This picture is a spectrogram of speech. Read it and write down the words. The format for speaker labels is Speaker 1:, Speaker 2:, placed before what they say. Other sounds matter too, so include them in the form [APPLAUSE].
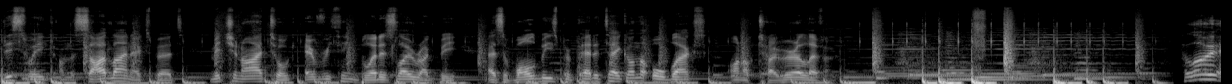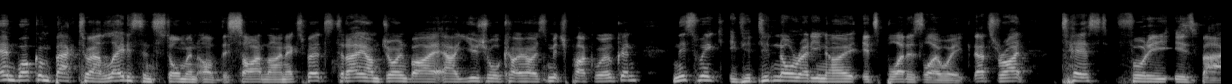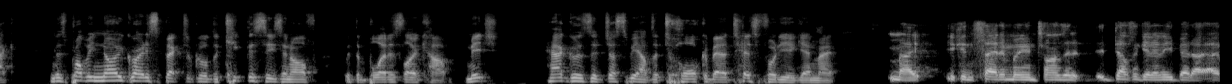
Speaker 1: This week on the Sideline Experts, Mitch and I talk everything Bledisloe rugby as the Wallabies prepare to take on the All Blacks on October 11. Hello and welcome back to our latest installment of the Sideline Experts. Today I'm joined by our usual co-host Mitch Parker Wilkin. And this week, if you didn't already know, it's Bledisloe week. That's right, Test footy is back. And there's probably no greater spectacle to kick the season off with the Bledisloe Cup. Mitch, how good is it just to be able to talk about [LAUGHS] Test footy again, mate?
Speaker 2: Mate, you can say it a million times and it, it doesn't get any better. Uh,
